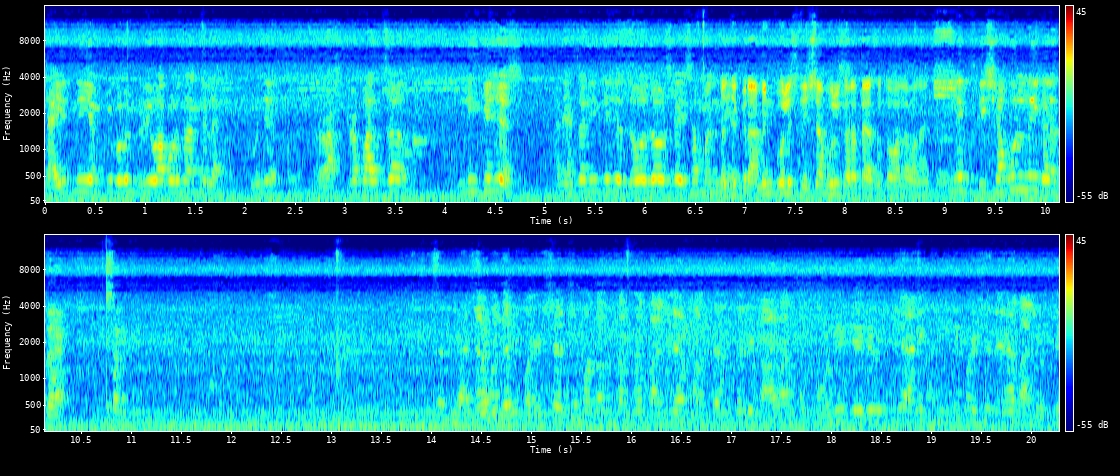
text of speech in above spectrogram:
शाहीदनी एमपी कडून रिवाकडून आणलेलं आहे. म्हणजे राष्ट्रपालचं लिंकेजेस आणि ह्याचा लिंकेजेस जवळजवळ काही संबंध म्हणजे ग्रामीण पोलीस दिशाभूल करत आहे असं तुम्हाला म्हणायचं नाही, दिशाभूल नाही करत आहे. सांगते. याच्यामध्ये पैशाची मदत करण्यात आली आहे. मध्यंतरी काळात कोणी केली होती आणि किती पैसे देण्यात आले होते?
